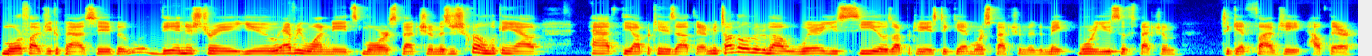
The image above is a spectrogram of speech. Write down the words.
more 5G capacity, but the industry, you, everyone needs more spectrum. Is just kind of looking out at the opportunities out there. I mean, talk a little bit about where you see those opportunities to get more spectrum and to make more use of spectrum to get 5G out there.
